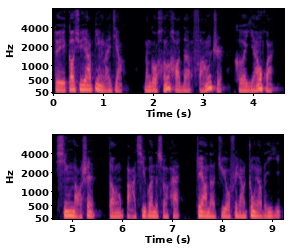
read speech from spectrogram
对高血压病来讲，能够很好的防止和延缓心、脑、肾等靶器官的损害，这样呢，具有非常重要的意义。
